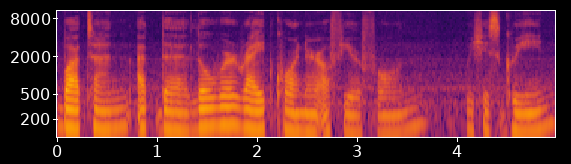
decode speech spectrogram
button at the lower right corner of your phone which is green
